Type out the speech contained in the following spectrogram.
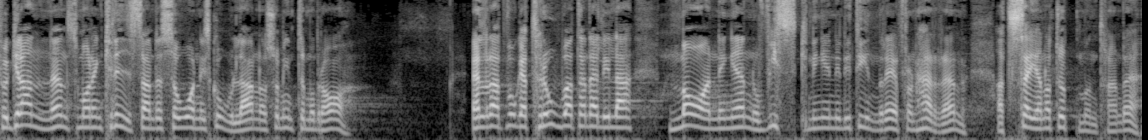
För grannen som har en krisande son i skolan och som inte mår bra. Eller att våga tro att den där lilla maningen och viskningen i ditt inre är från Herren. Att säga något uppmuntrande,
